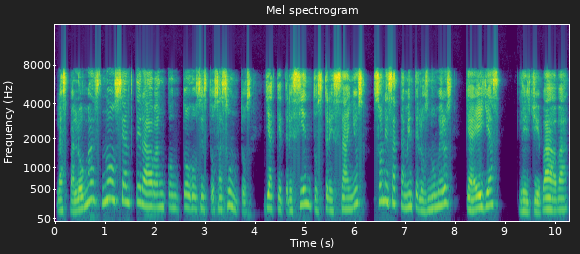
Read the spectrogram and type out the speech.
Las palomas no se alteraban con todos estos asuntos, ya que 303 años son exactamente los números que a ellas les llevaba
